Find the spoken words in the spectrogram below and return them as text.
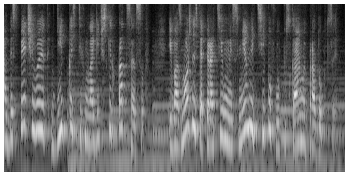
обеспечивает гибкость технологических процессов и возможность оперативной смены типов выпускаемой продукции –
